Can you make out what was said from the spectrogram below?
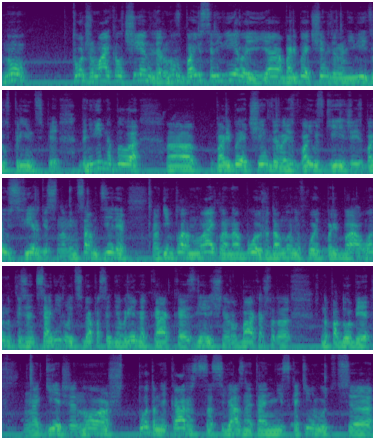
Ну, тот же Майкл Чендлер, ну, в бою с Оливерой я борьбы от Чендлера не видел в принципе. Да не видно было э, борьбы от Чендлера и в бою с Гейджи, и в бою с Фергюсоном. И на самом деле в game plan Майкла на бой уже давно не входит борьба. Он позиционирует себя в последнее время как э, зрелищный рубака, что-то наподобие э, Гейджи. Но что-то, мне кажется, связано это не с каким-нибудь э,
